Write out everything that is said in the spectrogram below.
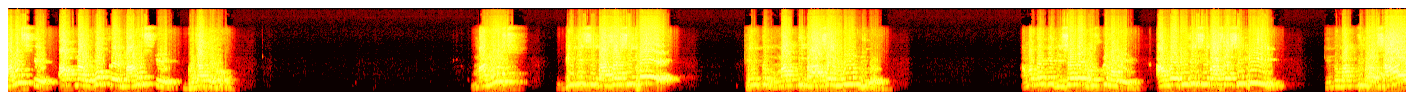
মানুষকে, আপনার গোত্রের মানুষকে বোঝাতে হবে। মানুষ বিদেশি ভাষা শিখে কিন্তু মাতৃভাষায় উপলব্ধি করে। আমাদেরকে বিষয়টা বুঝতে হবে আমরা বিদেশি ভাষা শিখি, কিন্তু মাতৃভাষায়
